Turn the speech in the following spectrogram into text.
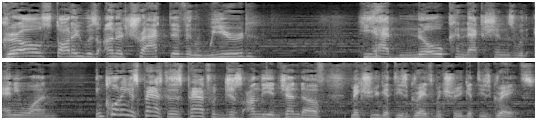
Girls thought he was unattractive and weird. He had no connections with anyone, including his parents, because his parents were just on the agenda of make sure you get these grades, make sure you get these grades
